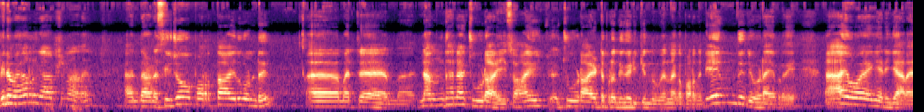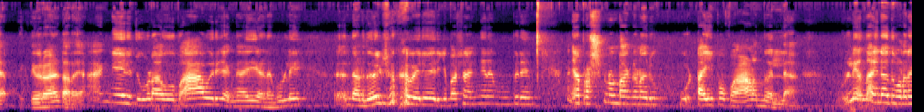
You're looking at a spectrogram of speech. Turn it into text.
പിന്നെ വേറൊരു ക്യാപ്ഷനാണ് എന്താണ്? സിജോ പുറത്തായതുകൊണ്ട് മറ്റേ നന്ദന ചൂടായി സായി ചൂടായിട്ട് പ്രതികരിക്കുന്നു എന്നൊക്കെ പറഞ്ഞിട്ട് എന്ത് ചൂടായി പ്രതി? ആ പോയെങ്കിൽ എനിക്കറിയാം. വ്യക്തിപരമായിട്ട് അറിയാം. അങ്ങനെ ചൂടാവും ആ ഒരു ചങ്ങായിയാണ്. പുള്ളി എന്താണ് ദേഷ്യമൊക്കെ വരുമായിരിക്കും പക്ഷെ അങ്ങനെ മൂപ്പര് അങ്ങനെ പ്രശ്നം ഉണ്ടാക്കണ ഒരു ടൈപ്പ് ഓഫ് ആളൊന്നുമല്ല. പുള്ളി ഒന്ന് അതിനകത്ത് വളരെ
